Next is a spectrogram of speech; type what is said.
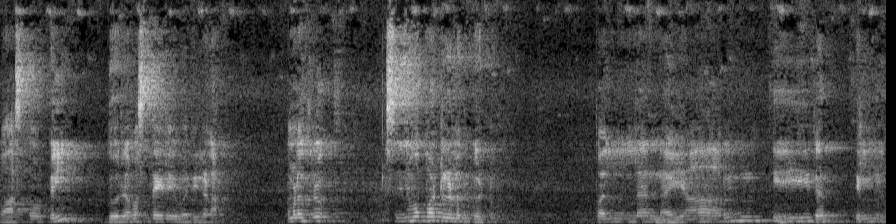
വാസ്തവത്തിൽ ദുരവസ്ഥയിലെ വരികളാണ്. നമ്മളെത്രയോ സിനിമ പാട്ടുകളത് കേട്ടു. പല്ലനയാറിൻ തീരത്തിൽ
